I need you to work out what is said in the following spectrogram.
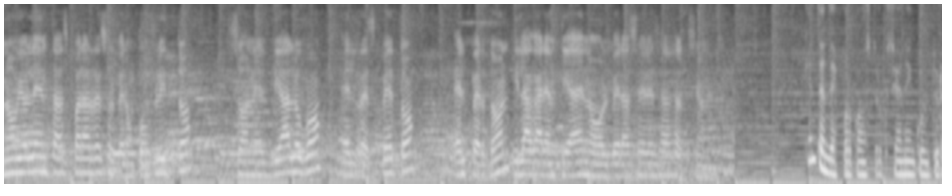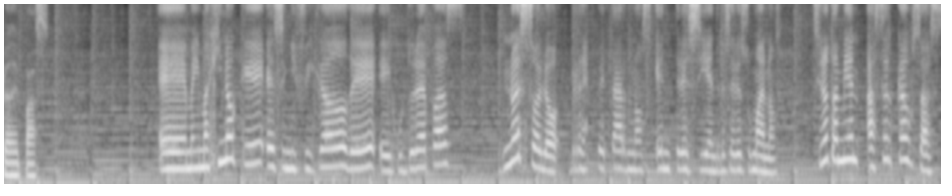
no violentas para resolver un conflicto son el diálogo, el respeto, el perdón y la garantía de no volver a hacer esas acciones. ¿Qué entendés por construcción en cultura de paz? Eh, me imagino que el significado de eh, cultura de paz no es solo respetarnos entre sí, entre seres humanos, sino también hacer causas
